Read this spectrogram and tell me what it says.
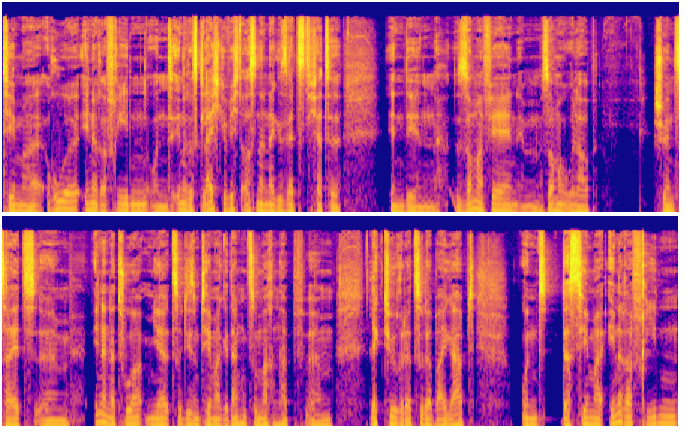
Thema Ruhe, innerer Frieden und inneres Gleichgewicht auseinandergesetzt. Ich hatte in den Sommerferien, im Sommerurlaub schön Zeit ähm, in der Natur, mir zu diesem Thema Gedanken zu machen, habe ähm, Lektüre dazu dabei gehabt. Und das Thema innerer Frieden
